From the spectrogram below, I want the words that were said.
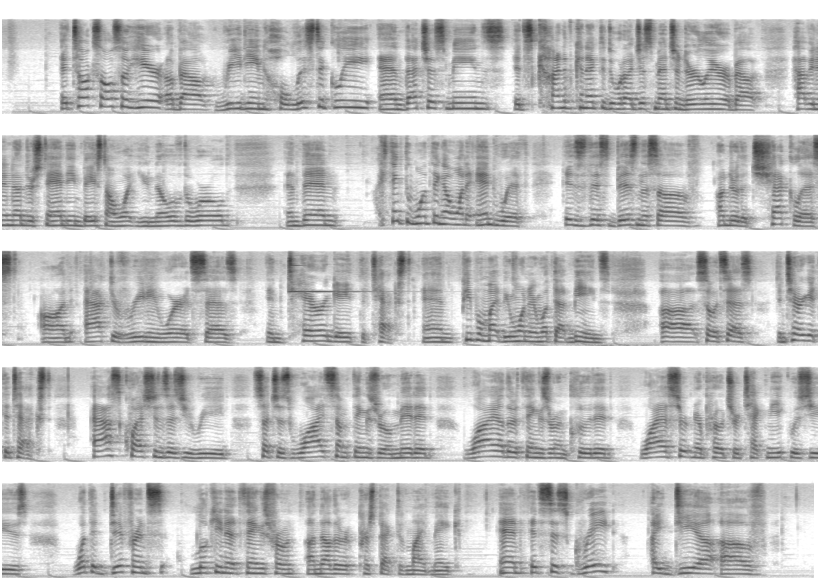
it talks also here about reading holistically, and that just means it's kind of connected to what I just mentioned earlier about having an understanding based on what you know of the world. And then I think the one thing I want to end with is this business of under the checklist on active reading where it says interrogate the text. And people might be wondering what that means. Uh, so it says interrogate the text. Ask questions as you read, such as why some things are omitted, why other things are included, why a certain approach or technique was used, what the difference looking at things from another perspective might make. And it's this great idea of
